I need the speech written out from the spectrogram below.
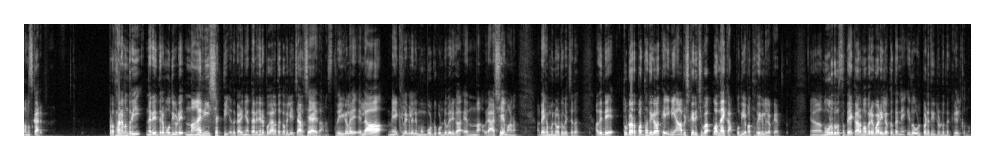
നമസ്കാരം. പ്രധാനമന്ത്രി നരേന്ദ്രമോദിയുടെ നാരീശക്തി അത് കഴിഞ്ഞ തെരഞ്ഞെടുപ്പ് കാലത്തൊക്കെ വലിയ ചർച്ചയായതാണ്. സ്ത്രീകളെ എല്ലാ മേഖലകളിലും മുമ്പോട്ട് കൊണ്ടുവരിക എന്ന ഒരാശയമാണ് അദ്ദേഹം മുന്നോട്ട് വെച്ചത്. അതിന്റെ തുടർ പദ്ധതികളൊക്കെ ഇനി ആവിഷ്കരിച്ച് വന്നേക്കാം. പുതിയ പദ്ധതികളിലൊക്കെ. നൂറ് ദിവസത്തെ കർമ്മ പരിപാടിയിലൊക്കെ തന്നെ ഇത് ഉൾപ്പെടുത്തിയിട്ടുണ്ടെന്ന് കേൾക്കുന്നു.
